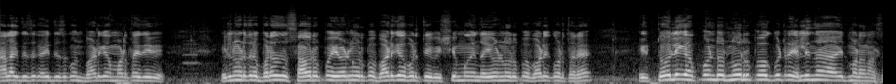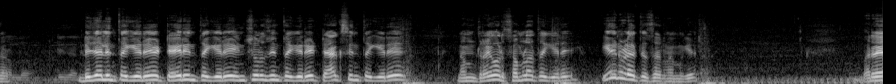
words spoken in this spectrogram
ನಾಲ್ಕು ದಿವಸಕ್ಕೆ, ಐದು ದಿವಸಕ್ಕೆ ಒಂದು ಬಾಡಿಗೆ ಮಾಡ್ತಾ ಇದ್ದೀವಿ. ಇಲ್ಲಿ ನೋಡಿದ್ರೆ ಬರೋದು ಸಾವಿರ ರೂಪಾಯಿ, ಏಳ್ನೂರು ರೂಪಾಯಿ ಬಾಡಿಗೆ ಬರ್ತೀವಿ. ಶಿವಮೊಗ್ಗದಿಂದ ಏಳ್ನೂರು ರೂಪಾಯಿ ಬಾಡಿಗೆ ಕೊಡ್ತಾರೆ. ಈಗ ಟೋಲಿಗೆ ಹಾಕ್ಕೊಂಡು ನೂರು ರೂಪಾಯಿ ಹೋಗ್ಬಿಟ್ರೆ ಎಲ್ಲಿಂದ ಇದು ಮಾಡೋಣ ಸರ್? ಡೀಸೆಲಿನ ತೆಗೀರಿ, ಟೈರಿನ ತೆಗೀರಿ ಇನ್ಶೂರೆನ್ಸಿನ ತೆಗೀರಿ ಟ್ಯಾಕ್ಸಿನ ತೆಗೀರಿ ನಮ್ಮ ಡ್ರೈವರ್ ಸಂಬಳ ತೆಗೀರಿ, ಏನು ಉಳಿಯುತ್ತೆ ಸರ್ ನಮಗೆ? ಬರೇ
